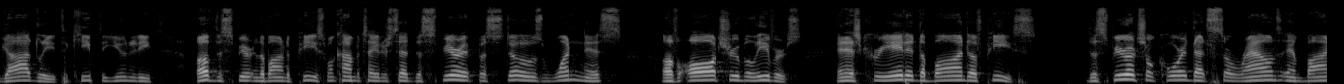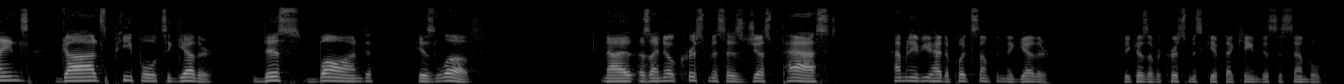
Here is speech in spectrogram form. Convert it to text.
godly to keep the unity of the Spirit and the bond of peace. One commentator said, The Spirit bestows oneness of all true believers and has created the bond of peace, the spiritual cord that surrounds and binds God's people together. This bond is love. Now, as I know Christmas has just passed, how many of you had to put something together because of a Christmas gift that came disassembled?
